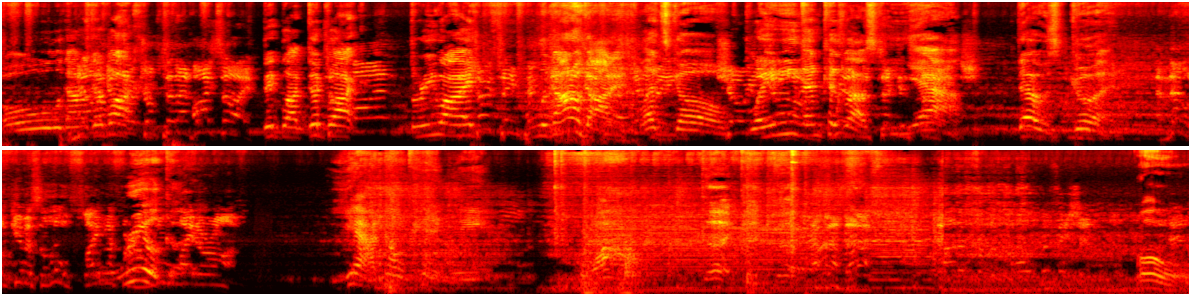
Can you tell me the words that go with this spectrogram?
Oh, Logano's gonna block. Drops to that high side. Big block, good block. Three wide. Logano got it. Let's go. Blaney, then Keselowski. Yeah, that was good. And that'll give us a little flavor for Real a little good. later on. Yeah, no kidding, Lee. Wow. Good, good, good. McDowell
